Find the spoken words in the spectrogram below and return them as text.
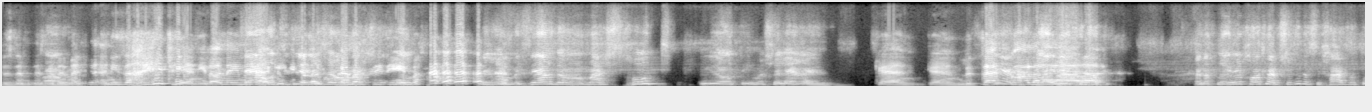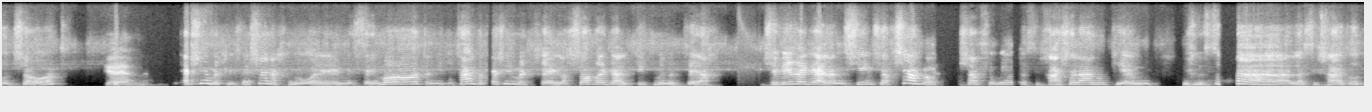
וזה, וזה באמת, אני זכיתי, אני לא נעים לי להגיד, אבל זה כמה מפסידים. זהו, זה ממש זכות להיות אימא של ארז. כן, כן, לצד כן, כל ה... אנחנו היינו יכולות להמשיך את השיחה הזאת עוד שעות. כן. יש ממך, לפני שאנחנו uh, מסיימות, אני רוצה לבקש ממך uh, לחשוב רגע על טיפ מנצח. תחשבי רגע על אנשים שעכשיו, ממש עכשיו שומעים את השיחה שלנו, כי הם נכנסו לשיחה הזאת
